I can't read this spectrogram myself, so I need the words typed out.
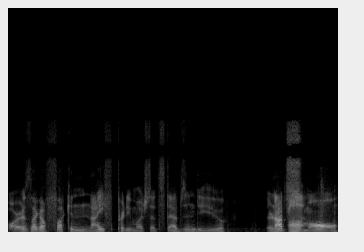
bar. It's like a fucking knife, pretty much, that stabs into you. They're not Uh, small.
